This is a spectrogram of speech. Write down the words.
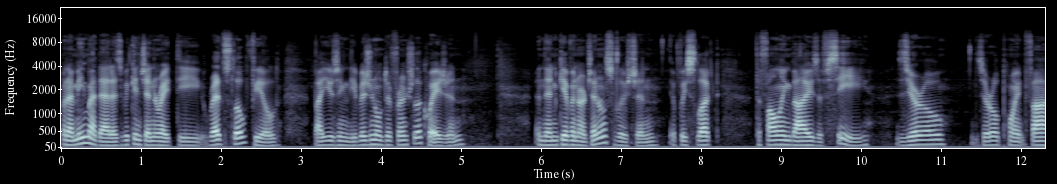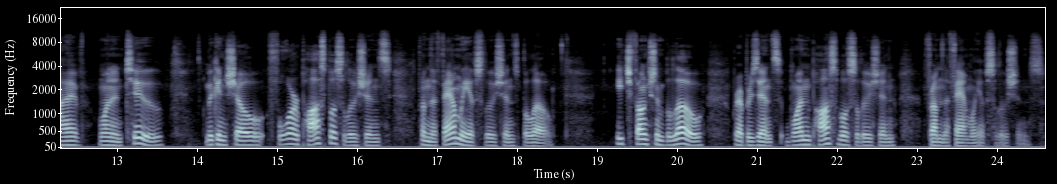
What I mean by that is we can generate the red slope field by using the original differential equation and then given our general solution, if we select the following values of c, 0, 0 0.5, 1, and 2, we can show four possible solutions from the family of solutions below. Each function below represents one possible solution from the family of solutions.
